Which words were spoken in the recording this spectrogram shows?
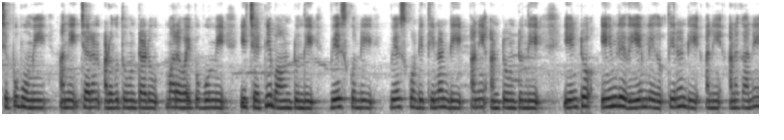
చెప్పు భూమి అని చరణ్ అడుగుతూ ఉంటాడు. మరోవైపు భూమి ఈ చట్నీ బాగుంటుంది. వేసుకోండి వేసుకోండి తినండి అని అంటూ ఉంటుంది. ఏంటో ఏం లేదు ఏం లేదు తినండి అని అనగానే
